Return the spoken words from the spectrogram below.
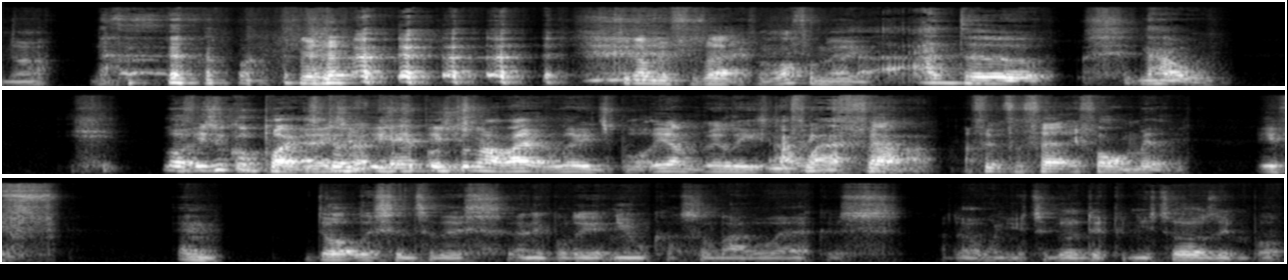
No, could have for thirty four for me. I don't. No. Look, he's a good player. He's He's, done he's, okay, he's he's- done alright at Leeds, but he hasn't really. I think. For, that. I think for thirty four mil, if and don't listen to this anybody at Newcastle by the way, because I don't want you to go dipping your toes in, but.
